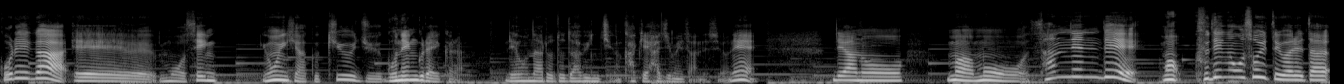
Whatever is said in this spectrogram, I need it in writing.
これが、えー、もう1495年ぐらいからレオナルド・ダ・ヴィンチが描き始めたんですよね。であのまあもう3年で、まあ、筆が遅いと言われた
